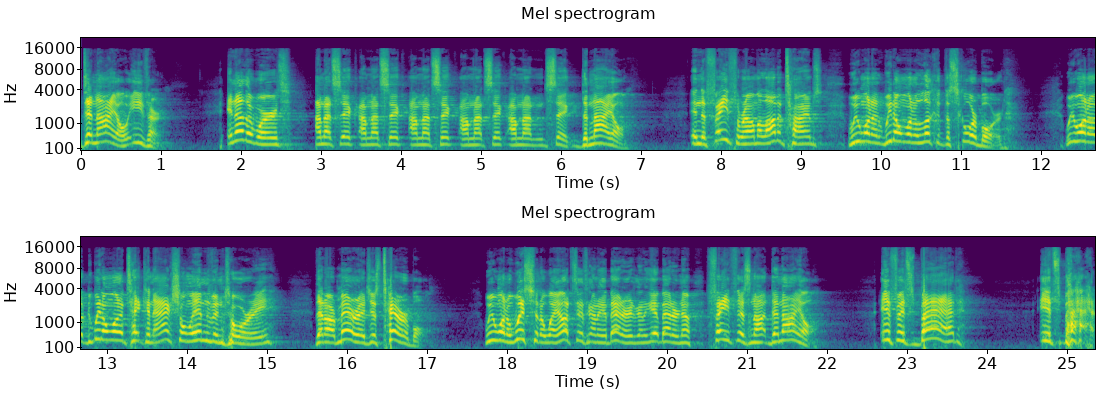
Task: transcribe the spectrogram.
denial either. In other words, I'm not sick, I'm not sick, I'm not sick, I'm not sick, I'm not sick. Denial. In the faith realm, a lot of times we, wanna, we don't want to look at the scoreboard. We, wanna, we don't want to take an actual inventory that our marriage is terrible. We want to wish it away. Oh, it's going to get better. It's going to get better. No, faith is not denial. If it's bad, it's bad.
